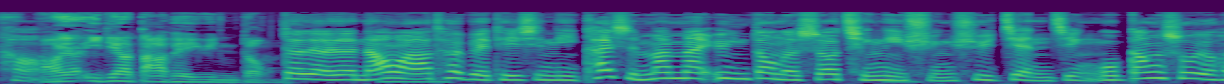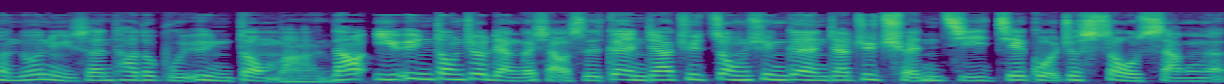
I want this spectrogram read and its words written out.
好，然后要一定要搭配运动。对对对，然后我要特别提醒你，开始慢慢运动的时候，请你循序渐进。我刚说有很多女生她都不运动嘛，然后一运动就两个小时，跟人家去重训，跟人家去拳击，结果就受伤了。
